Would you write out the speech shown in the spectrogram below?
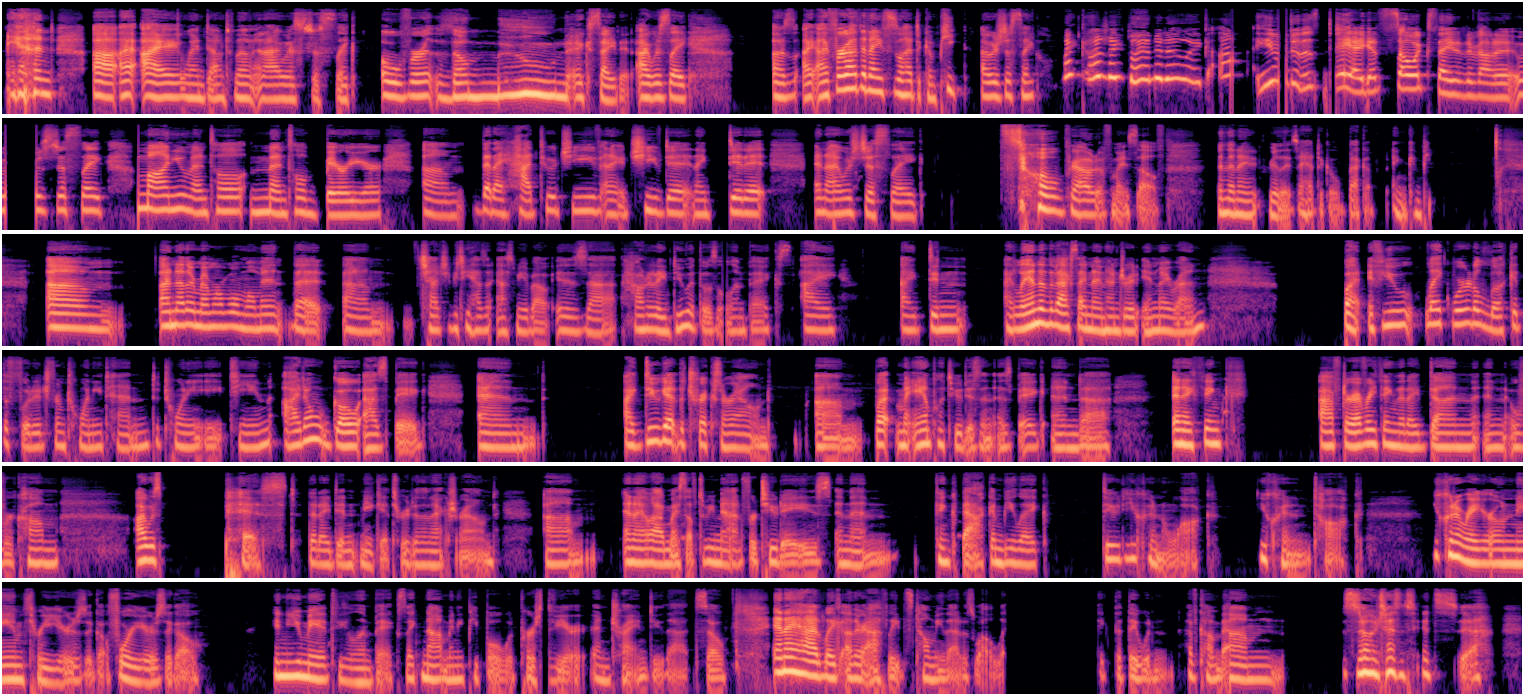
And uh, I, I went down to them and I was just like over the moon excited. I was like, I, was, I, I forgot that I still had to compete. I was just like, oh my gosh, I landed it. Like, ah. even to this day, I get so excited about it. It was just like monumental mental barrier um, that I had to achieve, and I achieved it, and I did it, and I was just like so proud of myself. And then I realized I had to go back up and compete. Um, another memorable moment that um, ChatGPT hasn't asked me about is uh, how did I do at those Olympics? I I didn't. I landed the backside 900 in my run. But if you like were to look at the footage from 2010 to 2018, I don't go as big and I do get the tricks around. Um, but my amplitude isn't as big and uh and I think after everything that I'd done and overcome, I was pissed that I didn't make it through to the next round. Um, and I allowed myself to be mad for two days and then think back and be like, dude, you couldn't walk. You couldn't talk. You couldn't write your own name three years ago, four years ago. And you made it to the Olympics. Like, not many people would persevere and try and do that. So, and I had like other athletes tell me that as well. Like, like that they wouldn't have come back. Um, so just, it's uh,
